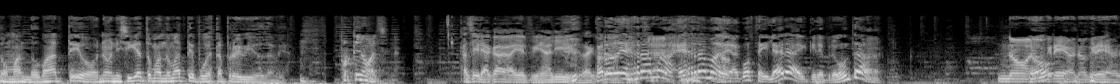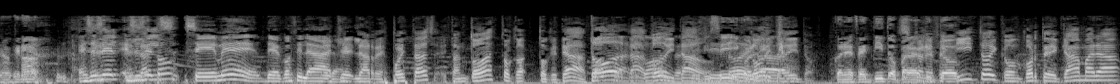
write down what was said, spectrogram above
tomando mate o no, ni siquiera tomando mate porque está prohibido también. ¿Por qué no al Senado? Casi la caga ahí al final y... Perdón, ¿es Rama, ¿es Rama de Acosta y Lara el que le pregunta? No, no, ¿No? creo, no creo, no creo. Ah. Ese es el, ese es el? CM de Acosta y Lara. Es que las respuestas están todas toca- toqueteadas, Todas, todo editado. sí, Sí, todo con, todo editado. editadito. con efectito para con el TikTok. efectito y con corte de cámara.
